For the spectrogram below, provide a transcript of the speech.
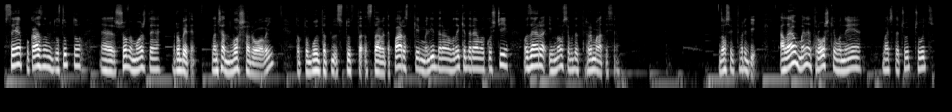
все показано, доступно, е, що ви можете робити. Планшет двошаровий, тобто будете тут ставити паростки, малі дерева, великі дерева, кущі, озера, і воно все буде триматися. Досить тверді. Але в мене трошки вони, бачите, чуть-чуть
